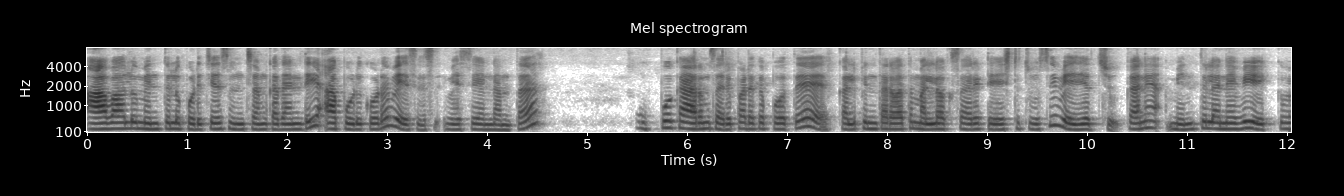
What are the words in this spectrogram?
ఆవాలు మెంతులు పొడి చేసి ఉంచాం కదండి. ఆ పొడి కూడా వేసేసి వేసేయండి అంతా. ఉప్పు కారం సరిపడకపోతే కలిపిన తర్వాత మళ్ళీ ఒకసారి టేస్ట్ చూసి వేయచ్చు. కానీ మెంతులు అనేవి ఎక్కువ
